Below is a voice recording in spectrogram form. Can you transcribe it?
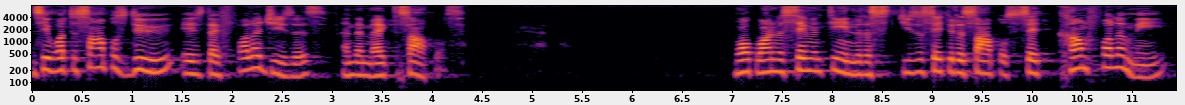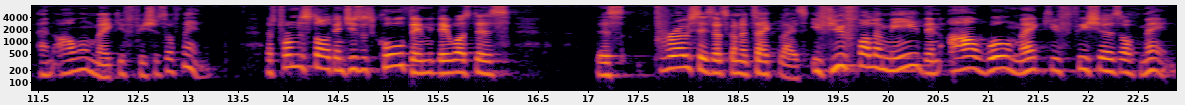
You see, what disciples do is they follow Jesus and they make disciples. Mark 1, verse 17, Jesus said to the disciples, He said, Come follow me, and I will make you fishers of men. That from the start, when Jesus called them, there was this, this process that's going to take place. If you follow me, then I will make you fishers of men.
